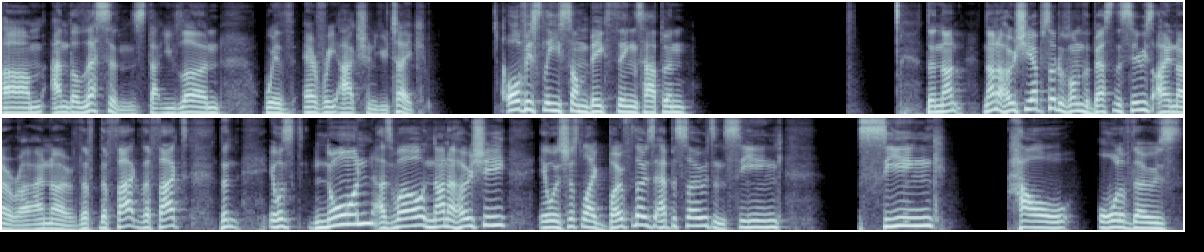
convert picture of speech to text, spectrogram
um, and the lessons that you learn with every action you take. Obviously, some big things happen. The Nan- Nanahoshi episode was one of the best of the series. I know, right? I know. The, the fact, the fact that it was Norn as well, Nanahoshi. It was just like both of those episodes and seeing, seeing how all of those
